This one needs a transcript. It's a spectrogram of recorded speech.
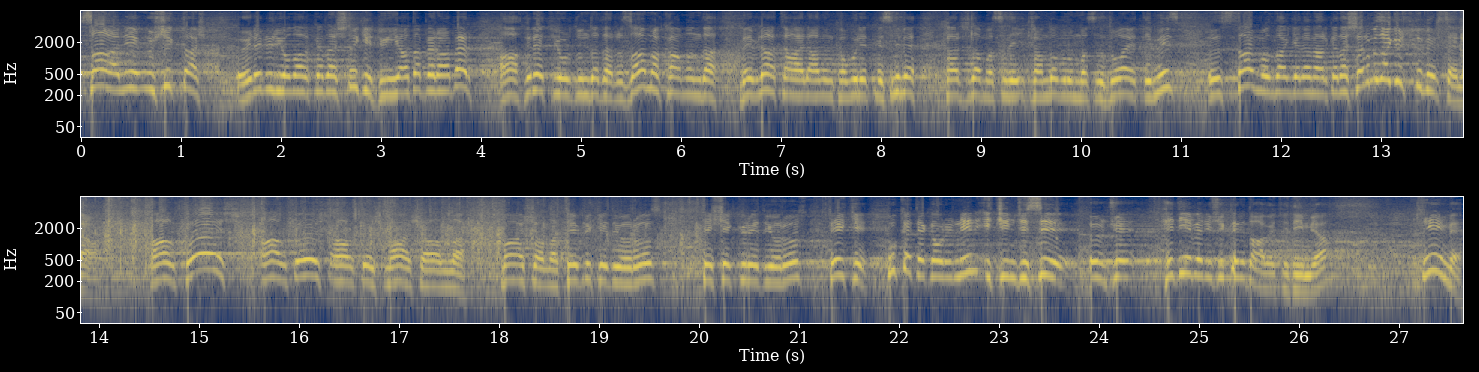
Salih Işıktaş. Öyle bir yol arkadaşlığı ki dünyada beraber ahiret yurdunda da rıza makamında Mevla Teala'nın kabul etmesini ve karşılamasını, ikramda bulunmasını dua ettiğimiz İstanbul'dan gelen arkadaşlarımıza güçlü bir selam. Alkış, alkış, alkış maşallah. Maşallah tebrik ediyoruz. Teşekkür ediyoruz. Peki bu kategorinin ikincisi önce hediye verecekleri davet edeyim ya. Değil mi?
